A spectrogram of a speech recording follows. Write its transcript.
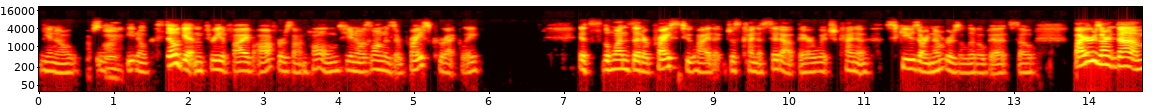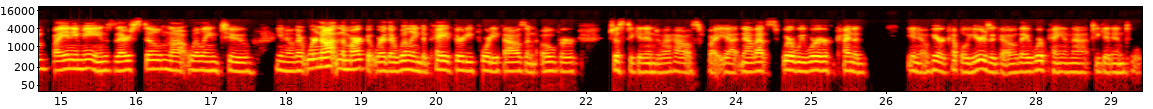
you know Absolutely. you know still getting three to five offers on homes you know as long as they're priced correctly. It's the ones that are priced too high that just kind of sit out there which kind of skews our numbers a little bit. So buyers aren't dumb by any means they're still not willing to you know we're not in the market where they're willing to pay 30 40,000 over just to get into a house quite yet now that's where we were kind of you know here a couple years ago they were paying that to get into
